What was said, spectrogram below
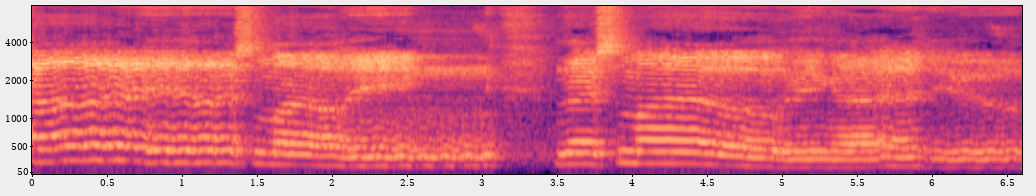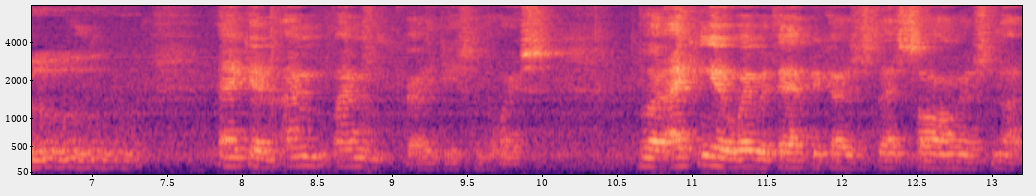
Irish eyes are smiling, they're smiling at you. I can, I'm, I'm fairly decent voice, but I can get away with that because that song is not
